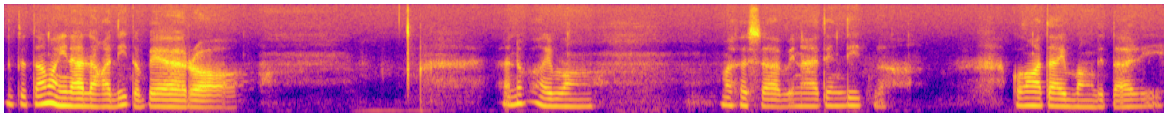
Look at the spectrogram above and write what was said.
nagtatamang hinala ka dito pero ano ba ibang masasabi natin dito? Kung nga tayo ibang detalye.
